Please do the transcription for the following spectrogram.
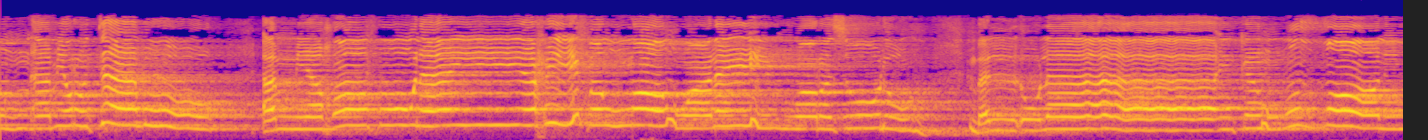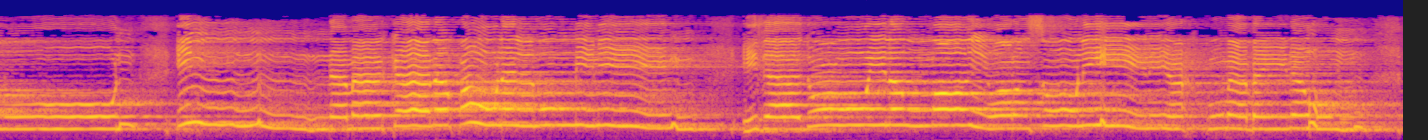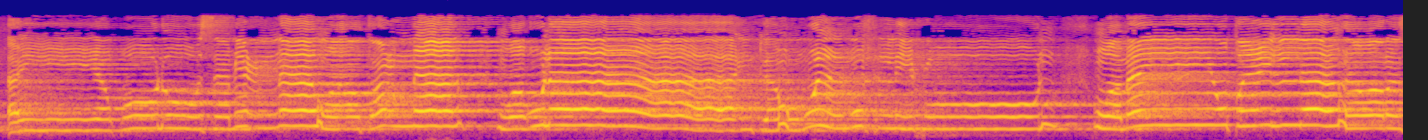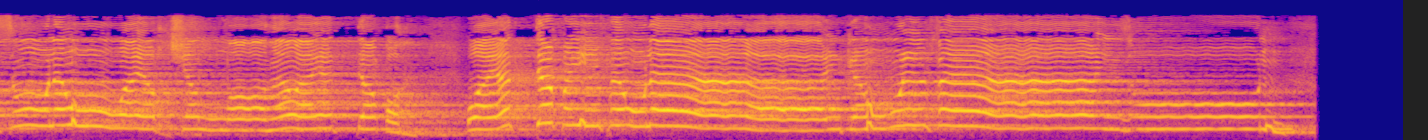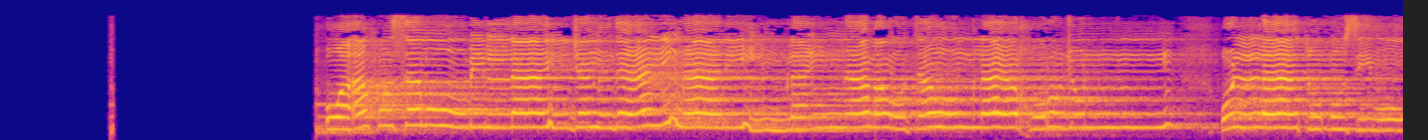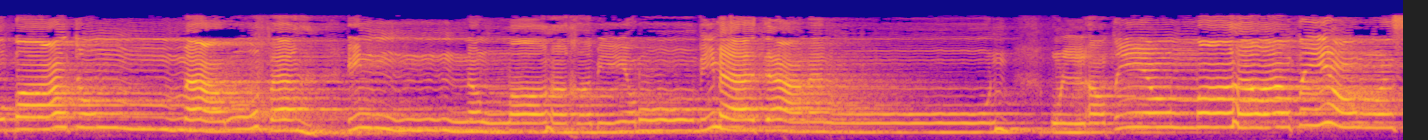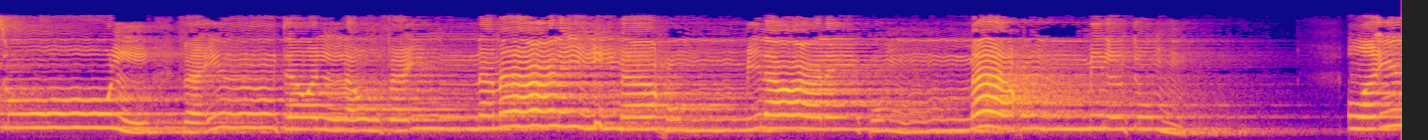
أَمِ ارْتَابُوا أَمْ يَخَافُونَ أَن يَحِيفَ اللَّهُ عَلَيْهِمْ وَرَسُولُهُ ۚ بَلْ أُولَٰئِكَ وَأُولَٰئِكَ هُمُ الْمُفْلِحُونَ وَمَن يُطِعِ اللَّهَ وَرَسُولَهُ وَيَخْشَ اللَّهَ وَيَتَّقْهِ فَأُولَٰئِكَ هُمُ الْفَائِزُونَ وَأَقْسَمُوا بِاللَّهِ لَّا تُقْسِمُوا طَاعَةٌ مَّعْرُوفَةٌ ۚ. إِنَّ اللَّهَ خَبِيرٌ بِمَا تَعْمَلُونَ. قُلْ أَطِيعُوا اللَّهَ وَأَطِيعُوا الرَّسُولَ ۖ. فَإِن تَوَلَّوْا فَإِنَّمَا عَلَيْهِ مَا حُمِّلَ وَعَلَيْكُم مَّا حُمِّلْتُمْ ۖ. وَإِن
